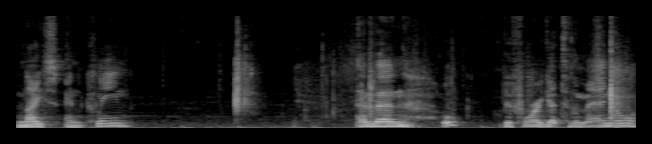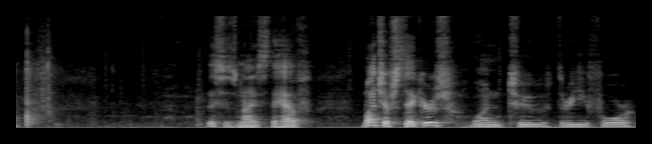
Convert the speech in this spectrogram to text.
nice and clean. And then, oh, before I get to the manual, this is nice. They have bunch of stickers. One, two, three, four,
